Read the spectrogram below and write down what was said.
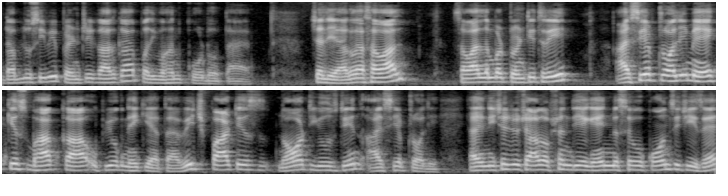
W C B pantry car का परिवहन कोड होता है। चलिए अगला सवाल। सवाल number twenty three ICF trolley में किस भाग का उपयोग नहीं किया जाता है? Which part is not use in ICF trolley यानी नीचे जो चार ऑप्शन दिए गए इनमें से वो कौन सी चीज़ है?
